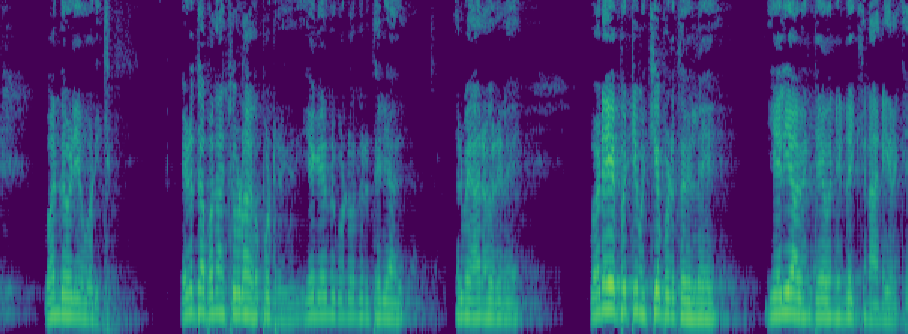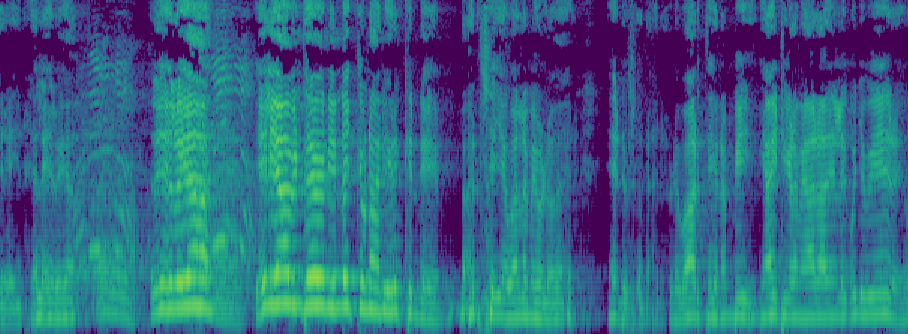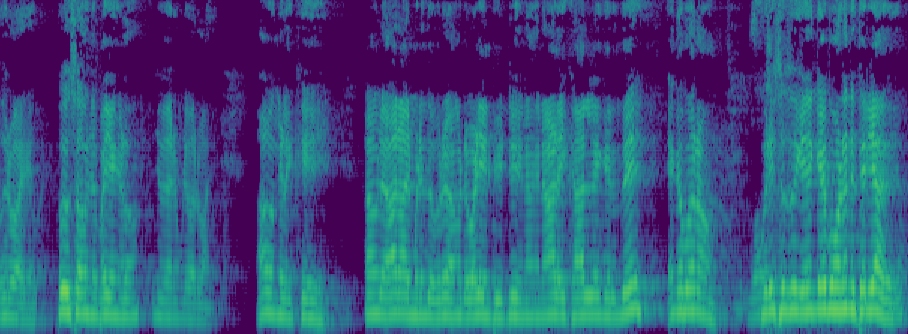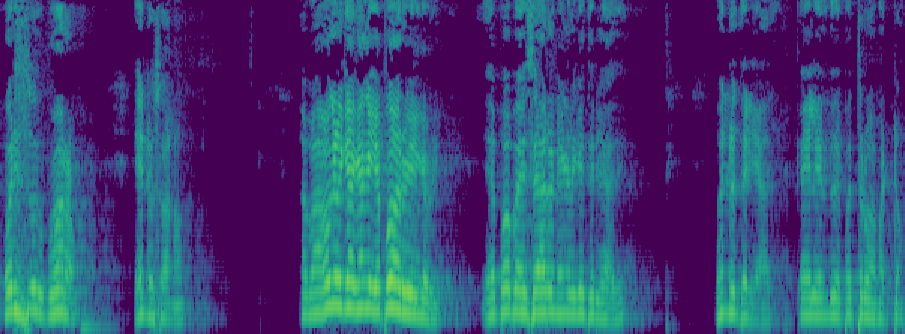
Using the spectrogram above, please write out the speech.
வந்த வழியை ஓடிச்சு. எடுத்தப்போ தான் சூடாக போட்டிருக்குது. எங்கேருந்து கொண்டு வந்துட்டு தெரியாது. அருமையானவர்களே வடையை பற்றி முக்கியப்படுத்தவில்லை. ஏலியாவின் தேவன் இன்றைக்கு நான் இருக்கிறேன். ஏலியாவின் தேவன் இன்றைக்கும் நான் இருக்கின்றேன். நான் செய்ய வல்லமை உள்ளவர் என்று சொன்னார். அவருடைய வார்த்தையை நம்பி ஞாயிற்றுக்கிழமை ஆராதனையில் கொஞ்சம் பேர் வருவாங்க. புதுசாக கொஞ்சம் பையங்களும் கொஞ்சம் பேர் இப்படி வருவாங்க. அவங்களுக்கு அவங்களை ஆராதனை முடிந்த பிறகு அவங்கள்ட்ட வழி அனுப்பிட்டு நாங்கள் நாளை காலையில் இங்கேருந்து எங்கே போகிறோம் ஒரு சிசுக்கு எங்கே போகணும்னு தெரியாது. ஒரு சிசுக்கு போகிறோம் என்று சொன்னோம். அப்போ அவங்களுக்காக கேட்காங்க எப்போ வருவீங்க? அப்படி. எப்போ போய் சேரும்னு எங்களுக்கே தெரியாது. ஒன்றும் தெரியாது. கையில் இருந்தது பத்து ரூபா மட்டும்.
